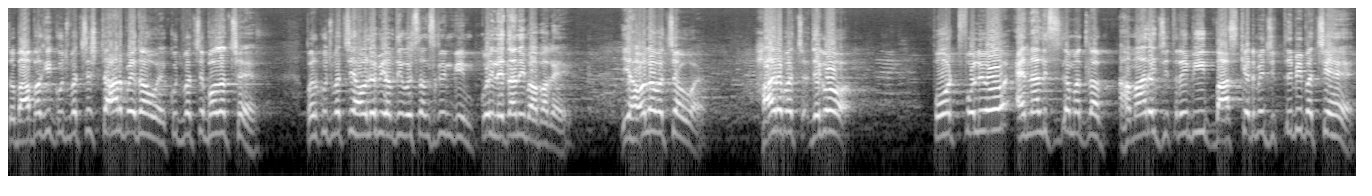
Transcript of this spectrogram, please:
तो बाबा की कुछ बच्चे स्टार पैदा हुए, कुछ बच्चे बहुत अच्छे हैं, पर कुछ बच्चे हौले भी अब देखो सनस्क्रीन क्रीम कोई लेता नहीं बाबा का ये हौला बच्चा हुआ है। हर बच्चा, देखो पोर्टफोलियो एनालिसिस का मतलब हमारे जितने भी बास्केट में जितने भी बच्चे हैं,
